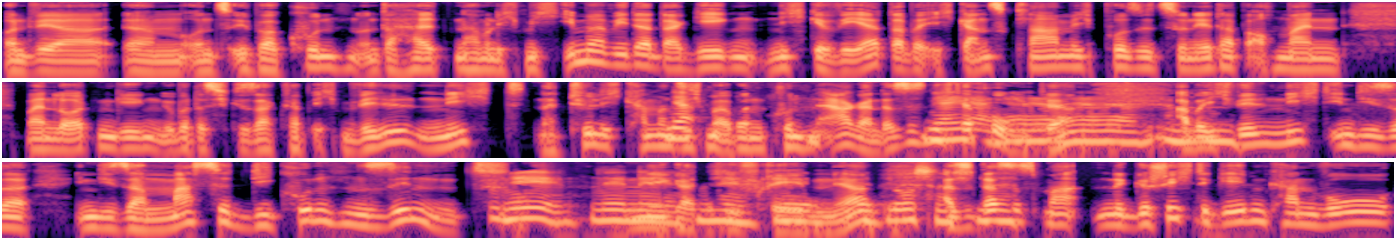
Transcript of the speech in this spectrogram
und wir ähm, uns über Kunden unterhalten haben und ich mich immer wieder dagegen nicht gewehrt, aber ich ganz klar mich positioniert habe, auch meinen meinen Leuten gegenüber, dass ich gesagt habe, ich will nicht. Natürlich kann man ja. sich mal über einen Kunden ärgern, das ist nicht ja, der ja, Punkt, ja, Aber ich mhm. will nicht in dieser in dieser Masse, die Kunden sind. Nee nee, nee, negativ nee, reden, ja. also, dass es mal eine Geschichte geben kann, wo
